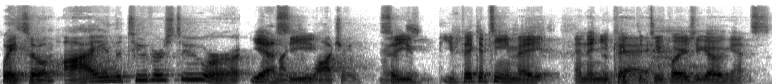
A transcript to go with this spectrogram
Wait, so am I in the two versus two, or Yeah, am I just you- watching? So you you pick a teammate, and then you pick the two players you go against.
